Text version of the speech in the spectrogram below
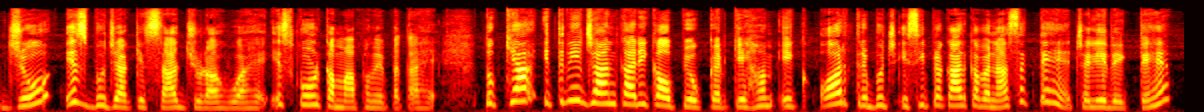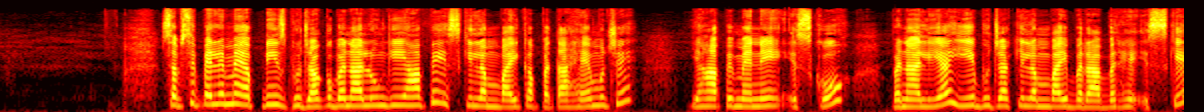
जो इस भुजा के साथ जुड़ा हुआ है। इस कोण का माप हमें पता है। तो क्या इतनी जानकारी का उपयोग करके हम एक और त्रिभुज इसी प्रकार का बना सकते हैं? चलिए देखते हैं। सबसे पहले मैं अपनी इस भुजा को बना लूँगी यहाँ पे, इसकी लंबाई का पता है मुझे। यहाँ पे मैंने इसको बना लिया, ये भुजा की लंबाई बराबर है इसके।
